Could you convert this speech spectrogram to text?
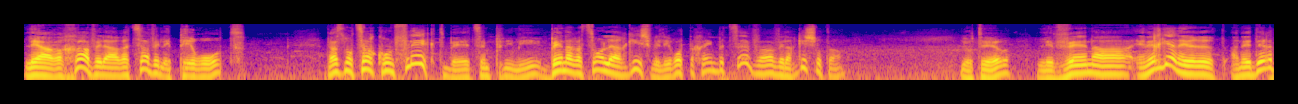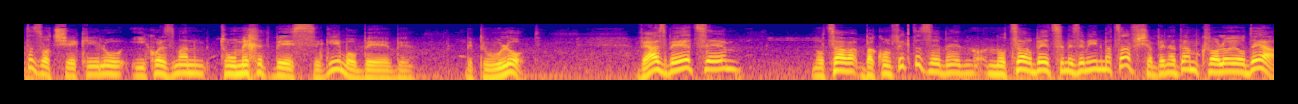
להערכה ולהערצה ולפירות. ואז נוצר קונפליקט בעצם פנימי בין הרצון להרגיש ולראות את החיים בצבע ולהרגיש אותם יותר, לבין האנרגיה הנהדרת, הנהדרת הזאת שכאילו היא כל הזמן תומכת בהישגים או בפעולות. ואז בעצם נוצר, בקונפליקט הזה נוצר בעצם איזה מין מצב שהבן אדם כבר לא יודע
